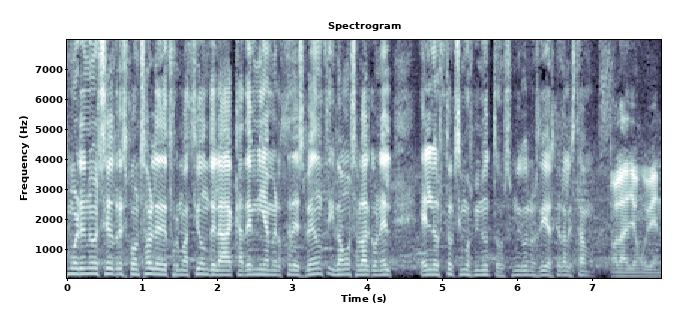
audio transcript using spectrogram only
Moreno es el responsable de formación de la Academia Mercedes-Benz y vamos a hablar con él en los próximos minutos. Muy buenos días, ¿qué tal estamos? Hola, yo muy bien.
